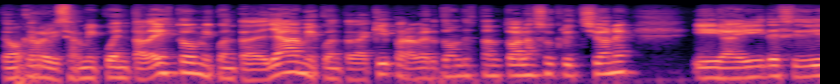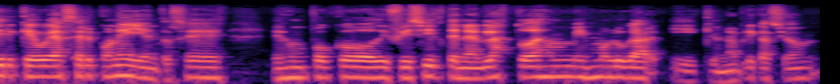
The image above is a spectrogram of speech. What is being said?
tengo que revisar mi cuenta de esto, mi cuenta de allá, mi cuenta de aquí para ver dónde están todas las suscripciones y ahí decidir qué voy a hacer con ella. Entonces es un poco difícil tenerlas todas en un mismo lugar y que una aplicación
